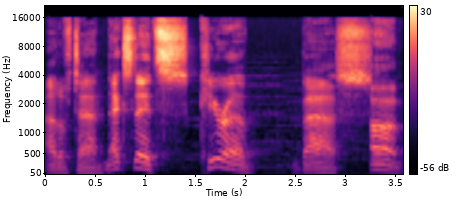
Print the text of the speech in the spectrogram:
out of 10. Next, it's Kira Bass. Um,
